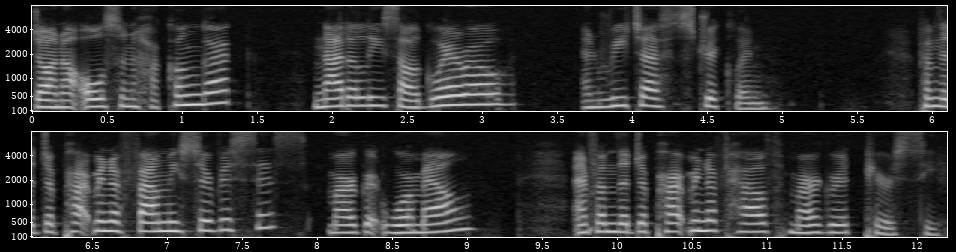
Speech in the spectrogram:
Donna Olson Hakungak, Natalie Salguero, and Rita Strickland. From the Department of Family Services, Margaret Wormel, and from the Department of Health, Margaret Piercy.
